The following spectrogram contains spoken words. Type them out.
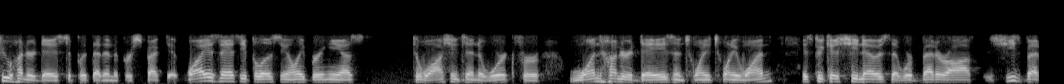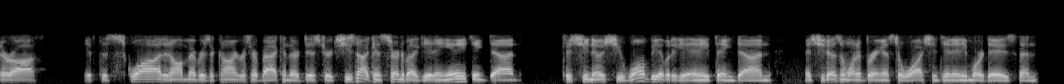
200 days to put that into perspective. Why is Nancy Pelosi only bringing us to Washington to work for 100 days in 2021? It's because she knows that we're better off. She's better off if the squad and all members of Congress are back in their district, she's not concerned about getting anything done because she knows she won't be able to get anything done, and she doesn't want to bring us to Washington any more days than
